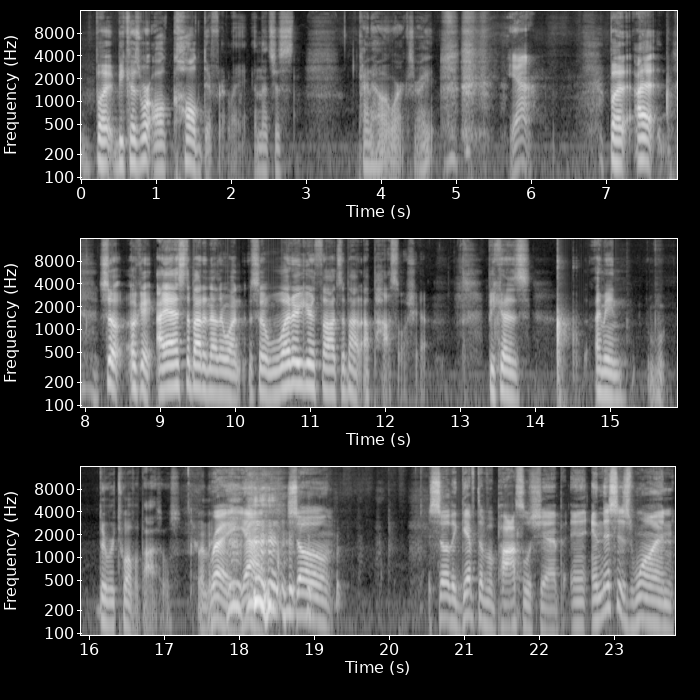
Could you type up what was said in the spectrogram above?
but because we're all called differently. And that's just kind of how it works, right? yeah. But I, so, okay, I asked about another one. So, what are your thoughts about apostleship? Because, I mean, there were 12 apostles. I mean. Right, yeah. so so the gift of apostleship and, and this is one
